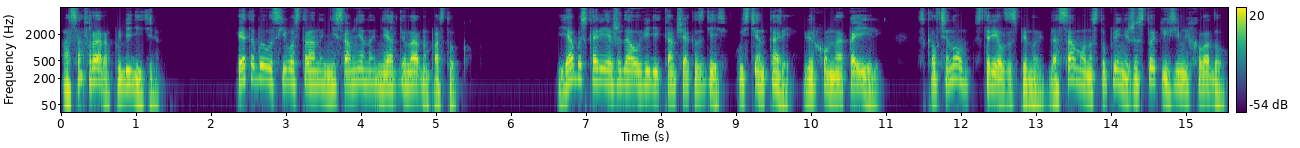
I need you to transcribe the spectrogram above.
а Сафрара победителем. Это было с его стороны, несомненно, неординарным поступком. Я бы скорее ожидал увидеть Камчака здесь, у стен Тарии, верхом на Акаиле, с колчаном стрел за спиной, до самого наступления жестоких зимних холодов,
